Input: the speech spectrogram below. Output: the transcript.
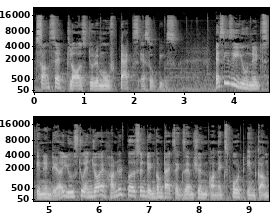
sunset clause to remove tax SOPs. SEZ units in India used to enjoy 100% income tax exemption on export income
